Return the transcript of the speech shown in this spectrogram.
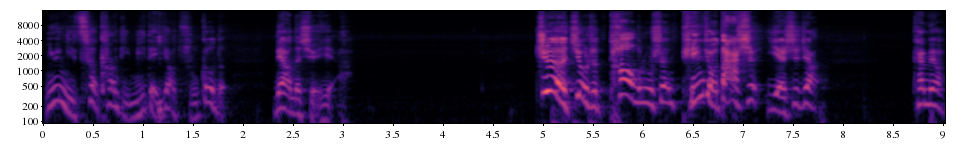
因为你测抗体，你得要足够的量的血液啊。这就是套路深，品酒大师也是这样，看没有？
